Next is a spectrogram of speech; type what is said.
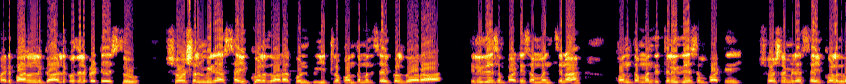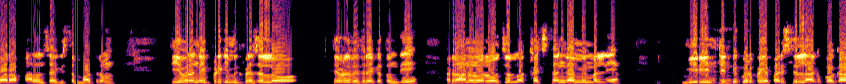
పరిపాలనని గాలి వదిలిపెట్టేస్తూ సోషల్ మీడియా సైకోల ద్వారా కొన్ని ఇట్లా కొంతమంది సైకోల ద్వారా తెలుగుదేశం పార్టీకి సంబంధించిన కొంతమంది తెలుగుదేశం పార్టీ సోషల్ మీడియా సైకోల ద్వారా పాలన సాగిస్తే మాత్రం తీవ్రంగా ఇప్పటికీ మీకు ప్రజల్లో తీవ్ర వ్యతిరేకత ఉంది. రానున్న రోజుల్లో ఖచ్చితంగా మిమ్మల్ని మీరు ఇంటింటికి కూడా పోయే పరిస్థితులు లేకపోగా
